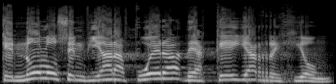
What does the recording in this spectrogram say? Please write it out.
que no los enviara fuera de aquella región.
